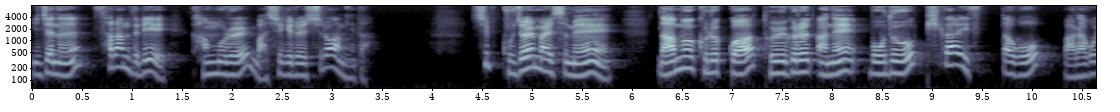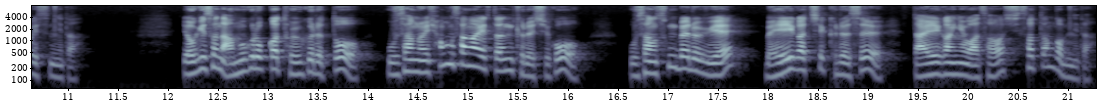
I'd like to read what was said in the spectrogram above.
이제는 사람들이 강물을 마시기를 싫어합니다. 19절 말씀에 나무 그릇과 돌그릇 안에 모두 피가 있다고 말하고 있습니다. 여기서 나무 그릇과 돌그릇도 우상을 형상화했던 그릇이고 우상 숭배를 위해 매일같이 그릇을 나일강에 와서 씻었던 겁니다.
